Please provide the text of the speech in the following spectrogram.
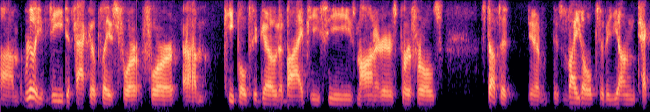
um, really the de facto place for for um, people to go to buy PCs, monitors, peripherals, stuff that you know is vital to the young tech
